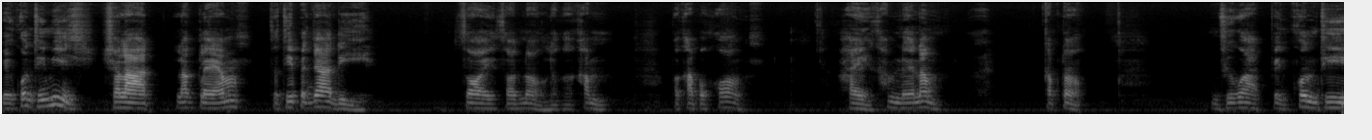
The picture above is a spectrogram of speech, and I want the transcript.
เป็นคนที่มีฉลาดหลักแหลม สติปัญญาดี ซอยสอนน้องแล้วก็คำ ประคับประคอง ให้คำแนะนำกับน้องถือว่าเป็นคนที่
